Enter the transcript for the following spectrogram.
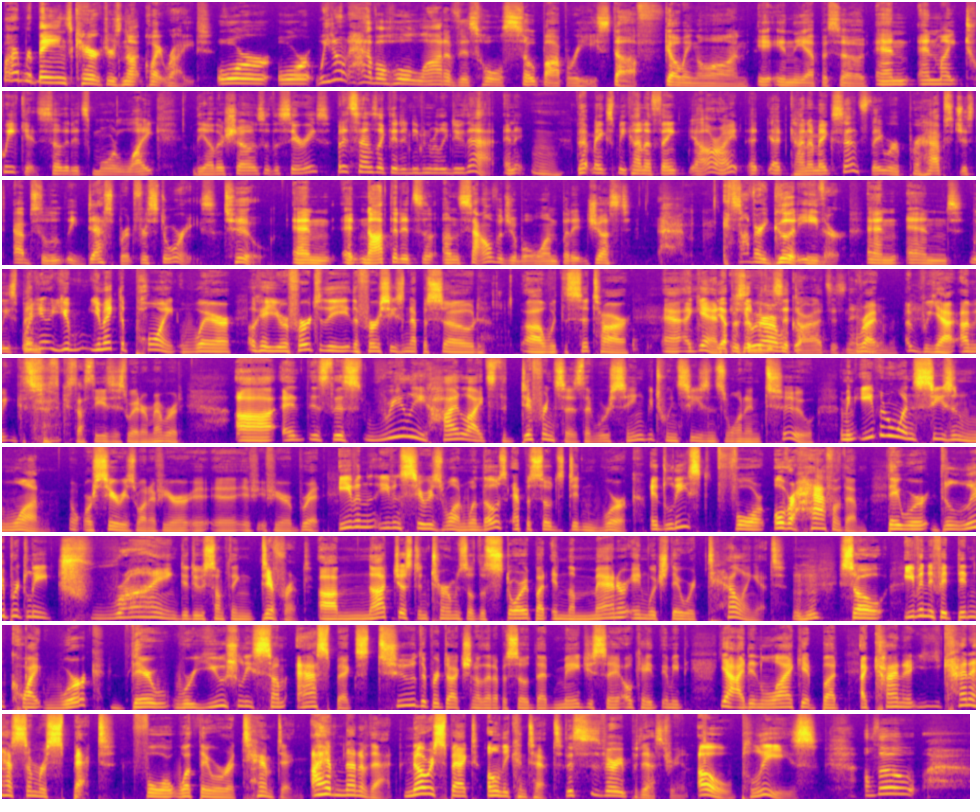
Barbara Bain's character's not quite right. Or or we don't have a whole lot of this whole soap opera stuff going on in, in the episode and and might tweak it so that it's more like the other shows of the series. But it sounds like they didn't even really do that. And it, hmm. that makes me kind of think, yeah, all right, it, it kind of makes sense. They were perhaps just absolutely desperate for stories, too. And, and not that it's an unsalvageable one, but it just it's not very good either. And and we Well, spend you, you you make the point where okay, you refer to the the first season episode uh, with the sitar, Uh, again, The episode with the sitar, that's his name. right? remember? Uh, Yeah, I mean, because that's the easiest way to remember it. Uh, and this this really highlights the differences that we're seeing between seasons one and two. I mean, even when season one or series one, if you're if if you're a Brit, even even series one, when those episodes didn't work, at least for over half of them, they were deliberately trying to do something different. Um, not just in terms of the story, but in the manner in which they were telling it. So even if it didn't quite work, there were usually some aspects to the production of that episode that made you say, okay, I mean, yeah, I didn't like it, but I kind of, you kind of have some respect for what they were attempting. I have none of that. No respect, only contempt. This is very pedestrian. Oh, please. Although,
